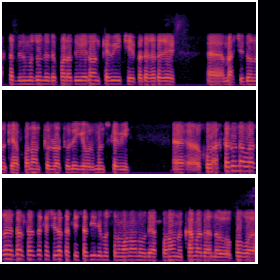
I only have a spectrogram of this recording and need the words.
اختر د مزون د لپاره دوی اعلان کوي چې په دغه دغه مسجدونو کې افغانان ټول راټولېږي او منځ کوي خو اخترونه وغه دلته ځکه چې دلته فیصدي د مسلمانانو د افغانانو کم ده نو په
